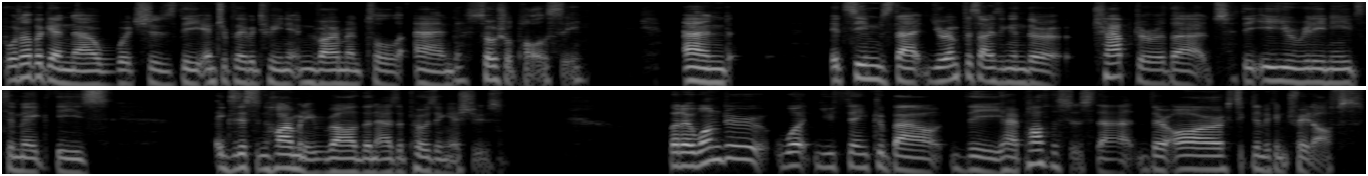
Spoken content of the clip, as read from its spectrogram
brought up again now, which is the interplay between environmental and social policy. And it seems that you're emphasizing in the chapter that the EU really needs to make these exist in harmony rather than as opposing issues. But I wonder what you think about the hypothesis that there are significant trade offs.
